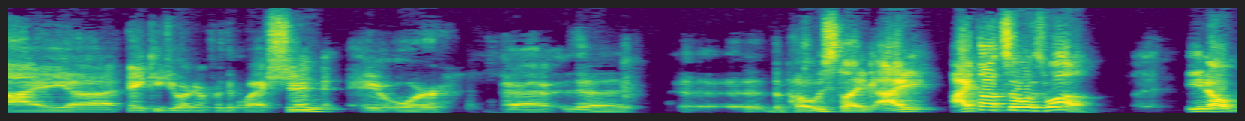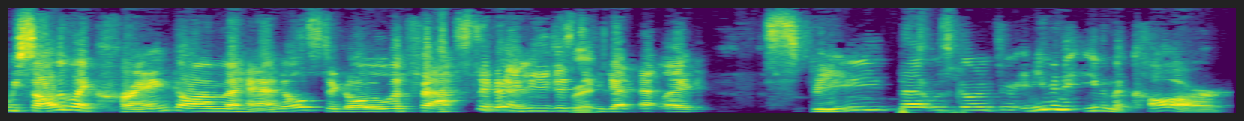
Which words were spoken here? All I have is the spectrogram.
I uh, thank you, Jordan, for the question eh, or uh, the uh, the post. Like I I thought so as well. You know, we saw them like crank on the handles to go a little bit faster, and you just right. didn't get that like speed that was going through. And even even the car,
